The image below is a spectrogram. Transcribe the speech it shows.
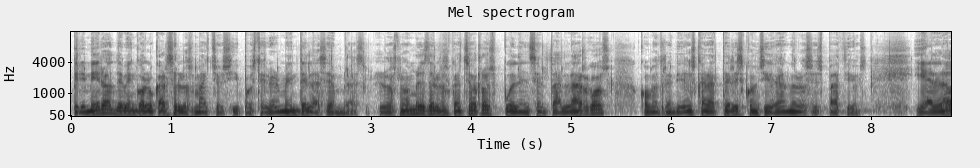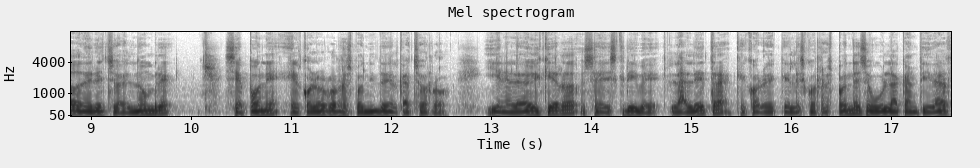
Primero deben colocarse los machos y posteriormente las hembras. Los nombres de los cachorros pueden ser tan largos como 32 caracteres considerando los espacios. Y al lado derecho del nombre se pone el color correspondiente del cachorro y en el lado izquierdo se escribe la letra que les corresponde según la cantidad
